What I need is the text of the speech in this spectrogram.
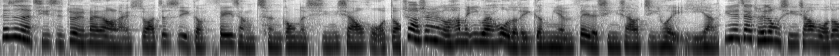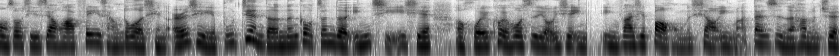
但是呢，其实对于麦当劳来说啊，这是一个非常成功的行销活动，就好像有种他们意外获得了一个免费的行销机会一样。因为在推动行销活动的时候，其实是要花非常多的钱，而且也不见得能够真的引起一些呃回馈，或是有一些引引发一些爆红的效应嘛。但是呢，他们却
